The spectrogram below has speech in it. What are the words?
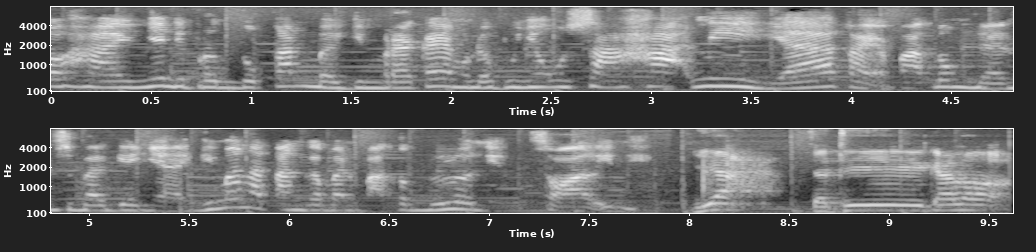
oh hanya diperuntukkan bagi mereka yang udah punya usaha nih ya kayak patung dan sebagainya. Gimana tanggapan patung dulu nih soal ini? Ya, jadi kalau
